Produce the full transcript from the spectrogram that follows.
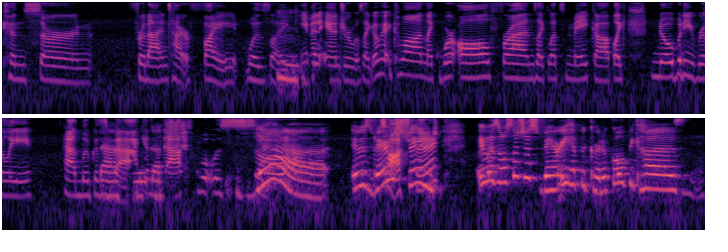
concern for that entire fight was like Mm. even Andrew was like, "Okay, come on, like we're all friends, like let's make up." Like nobody really had Luca's Back back, Luca. and that's what was so yeah. It was very toxic. strange. It was also just very hypocritical because Mhm,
